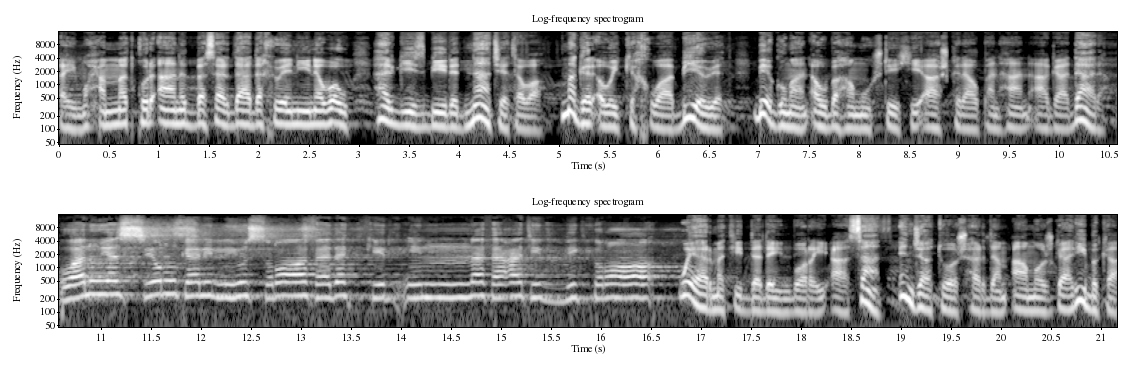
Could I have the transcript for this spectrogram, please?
ئەی محەمەد قورئانت بەسەردا دەخوێنینەوە و هەرگیز بیرت ناچێتەوە مەگەر ئەوەی کە خوا بیەوێت، بێگومان ئەو بە هەموو شتێکی ئاشکرا و پەنهان ئاگادارە. ونیسرک للیسری فذکر ان نفعت الذکری. وە یارمەتیت دەدەین بۆ ڕێی ئاسان، ئینجا تۆش هەردەم ئامۆژگاری بکە،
